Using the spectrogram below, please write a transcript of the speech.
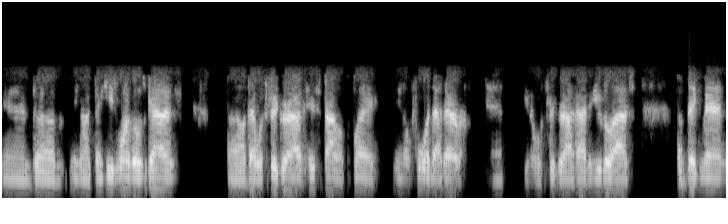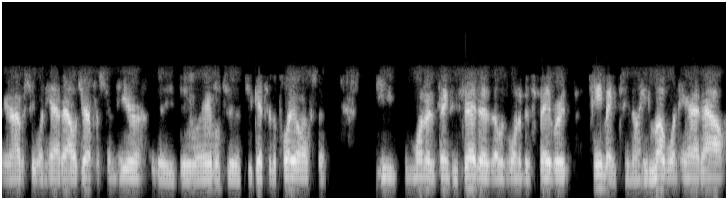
and um, you know, I think he's one of those guys uh, that would figure out his style of play. You know, for that era, and you know, would figure out how to utilize a big man. You know, obviously when he had Al Jefferson here, they they were able to to get to the playoffs and he one of the things he said is that was one of his favorite teammates. You know, he loved when he had Al,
